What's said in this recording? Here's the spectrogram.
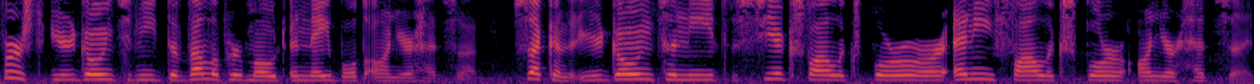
First, you're going to need developer mode enabled on your headset. Second, you're going to need CX File Explorer or any file explorer on your headset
